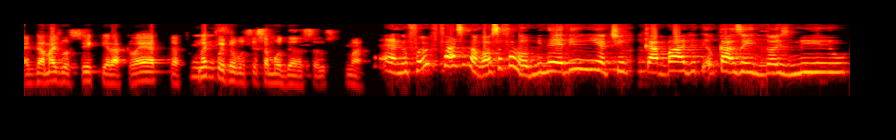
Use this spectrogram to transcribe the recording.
ainda mais você que era atleta. Isso. Como é que foi para você essa mudança, Lucimar? É, não foi fácil não. Você falou, Mineirinha, tinha acabado, eu casei em 2000,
